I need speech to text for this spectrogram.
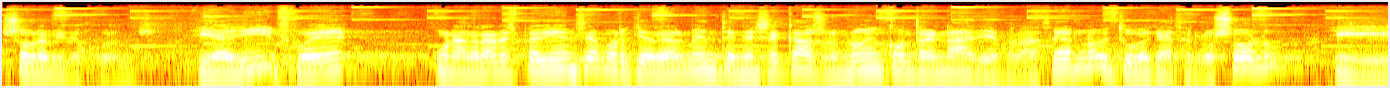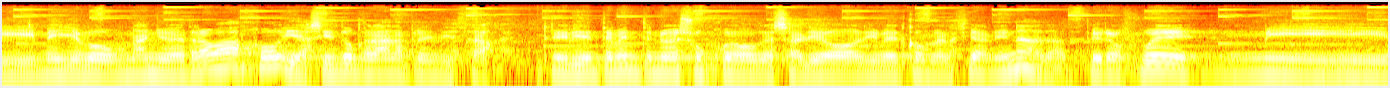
sobre videojuegos. Y allí fue una gran experiencia porque realmente en ese caso no encontré nadie para hacerlo y tuve que hacerlo solo y me llevó un año de trabajo y ha sido gran aprendizaje. Evidentemente no es un juego que salió a nivel comercial ni nada, pero fue mi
